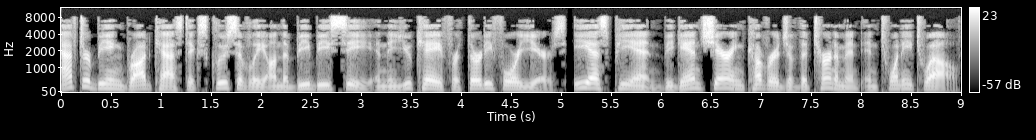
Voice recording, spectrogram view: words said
After being broadcast exclusively on the BBC in the UK for 34 years, ESPN began sharing coverage of the tournament in 2012.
